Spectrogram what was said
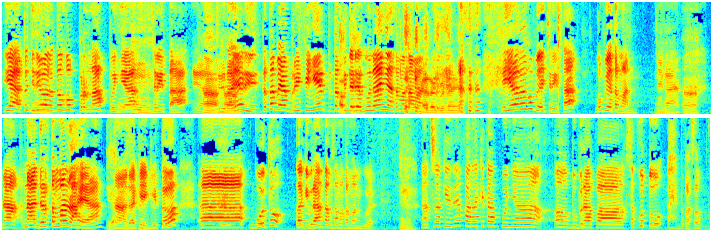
Iya, tuh jadi waktu itu gue pernah punya Hmm. cerita, ya. Ah, ceritanya di, tetap ya briefingnya tetap Oke. tidak ada gunanya teman-teman. Ada gunanya. ya jadi waktu itu gue punya cerita, gue punya teman, ya kan. Ah. Nah, nader teman lah ya. Ya. Nah, udah kayak gitu, eh gue tuh lagi berantem sama teman gue. Hmm. Nah, terus akhirnya karena kita punya eh, beberapa sekutu, eh bukan sekutu,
